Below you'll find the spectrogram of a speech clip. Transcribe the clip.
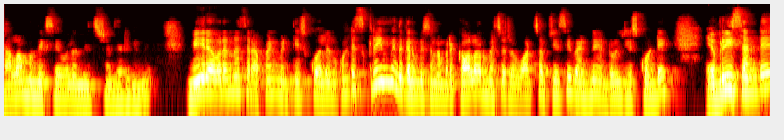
చాలామందికి సేవలు అందించడం జరిగింది. మీరు ఎవరైనా సరే అపాయింట్మెంట్ తీసుకోవాలనుకుంటే స్క్రీన్ మీద కనిపిస్తున్న నెంబర్ కాలర్ మెసేజ్ వాట్సాప్ చేసి వెంటనే ఎన్రోల్ చేసుకోండి. ఎవ్రీ సండే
